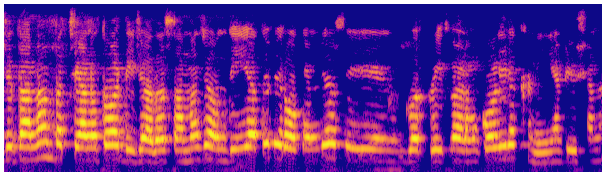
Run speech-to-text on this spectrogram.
ਜਿੱਦਾਂ ਨਾ ਬੱਚਿਆਂ ਨੂੰ ਤੁਹਾਡੀ ਜ਼ਿਆਦਾ ਸਮਝ ਆਉਂਦੀ ਆ ਤੇ ਫਿਰ ਉਹ ਕਹਿੰਦੇ ਅਸੀਂ ਗੁਰਪ੍ਰੀਤ ਮੈਡਮ ਕੋਲ ਹੀ ਰੱਖਣੀ ਆ ਟਿਊਸ਼ਨ।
